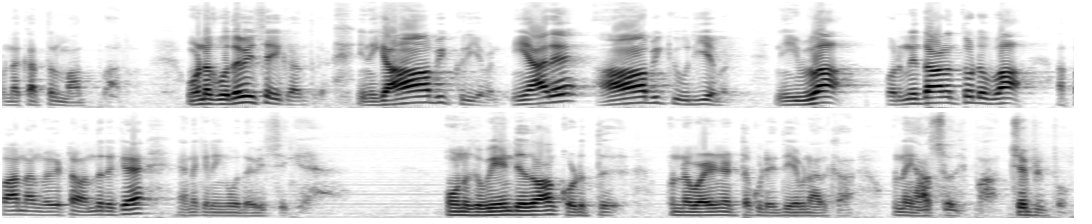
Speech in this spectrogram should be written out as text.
உன்னை கத்தல் மாற்றுவார் உனக்கு உதவி செய்ய காத்துக்க. இன்னைக்கு ஆவிக்குரியவன். நீ யாரு? ஆவிக்கு உரியவன் நீ வா. ஒரு நிதானத்தோடு வா. அப்பா நான் உங்ககிட்ட வந்திருக்கேன். எனக்கு நீங்கள் உதவி செய்யுங்க. உனக்கு வேண்டியதெல்லாம் கொடுத்து உன்னை வழிநடத்தக்கூடிய தேவனாக இருக்கா? உன்னை ஆஸ்வதிப்பா. ஜெபிப்போம்.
